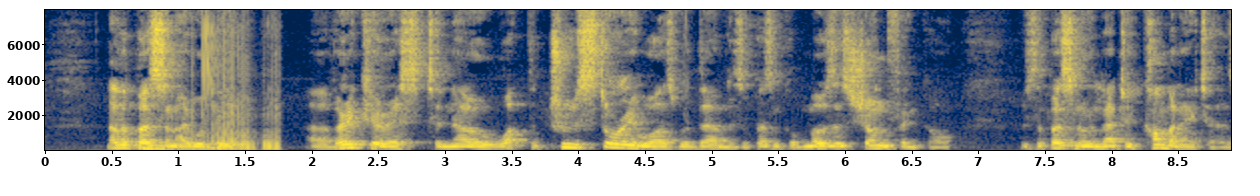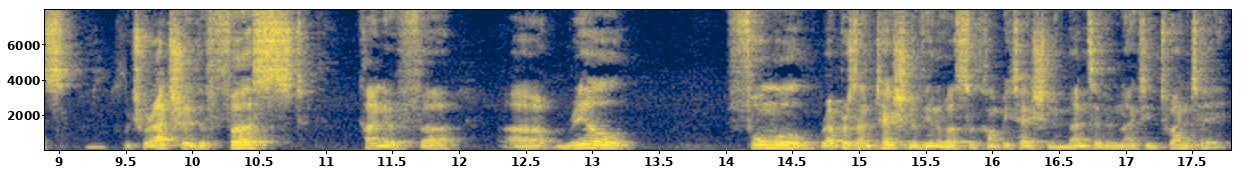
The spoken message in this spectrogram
Another person I would be uh, very curious to know what the true story was with them is a person called Moses Schönfinkel, who's the person who invented combinators, which were actually the first kind of uh, uh, real formal representation of universal computation invented in 1920.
